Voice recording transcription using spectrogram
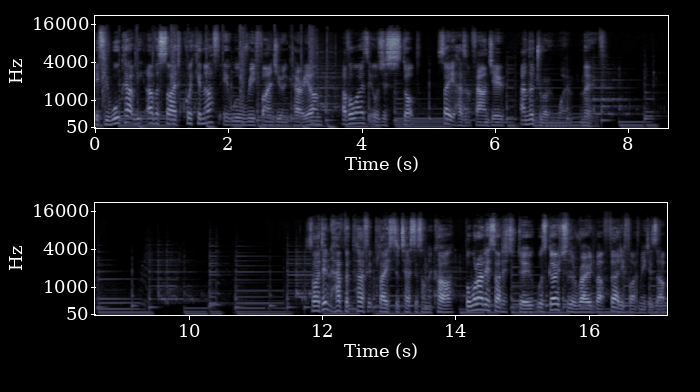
if you walk out the other side quick enough, it will re-find you and carry on. Otherwise, it will just stop, say it hasn't found you, and the drone won't move. So I didn't have the perfect place to test this on the car, but what I decided to do was go to the road about 35 metres up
